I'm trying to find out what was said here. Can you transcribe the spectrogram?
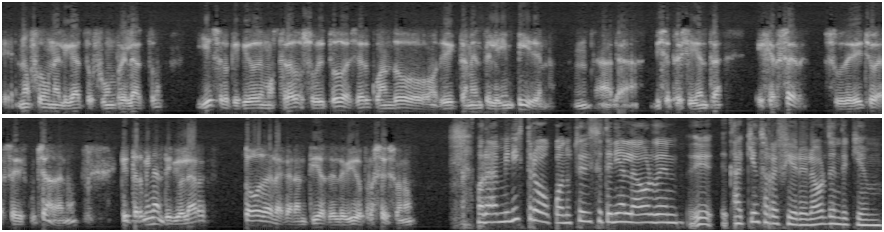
eh, no fue un alegato, fue un relato, y eso es lo que quedó demostrado, sobre todo ayer cuando directamente le impiden a la vicepresidenta ejercer su derecho de ser escuchada, ¿no? Que terminan de violar todas las garantías del debido proceso, ¿no? Ahora, ministro, cuando usted dice tenían la orden, eh, ¿a quién se refiere? ¿La orden de quién?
